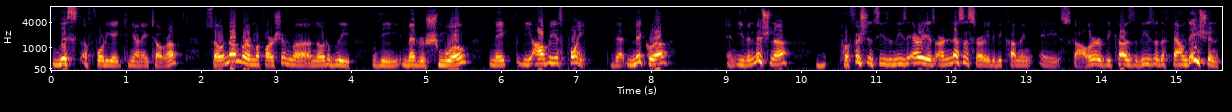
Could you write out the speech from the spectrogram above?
list of 48 Kinyanei Torah? So a number of Mefarshim, uh, notably the Medrash Shmuel, make the obvious point that Mikra and even Mishnah proficiencies in these areas are necessary to becoming a scholar because these are the foundation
